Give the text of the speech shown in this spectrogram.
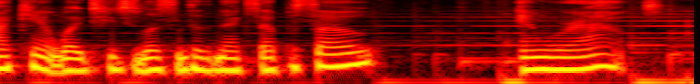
I can't wait you listen to the next episode, and we're out.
